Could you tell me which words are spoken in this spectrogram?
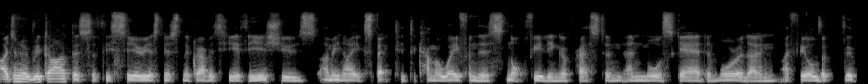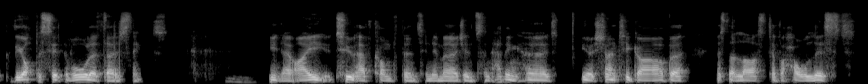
I don't know, regardless of the seriousness and the gravity of the issues, I mean, I expected to come away from this not feeling oppressed and, and more scared and more alone. I feel the, the, the opposite of all of those things. You know, I too have confidence in emergence. And having heard, you know, Shantigarbha as the last of a whole list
